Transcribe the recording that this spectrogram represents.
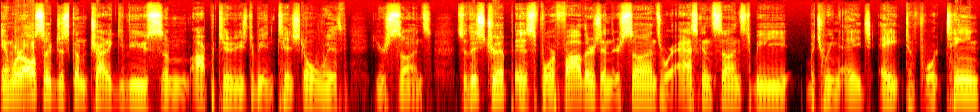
And we're also just going to try to give you some opportunities to be intentional with your sons. So, this trip is for fathers and their sons. We're asking sons to be between age 8 to 14.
